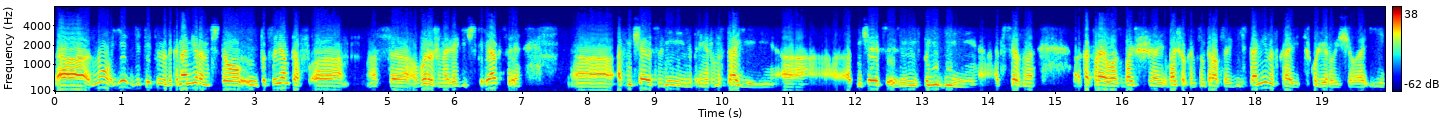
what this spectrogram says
А, ну, есть действительно закономерность, что у пациентов а, с выраженной аллергической реакцией а, отмечаются изменения, например, в настроении, отмечаются изменения в поведении. Это связано, как правило, с большой, большой концентрацией гистамина в крови циркулирующего. И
